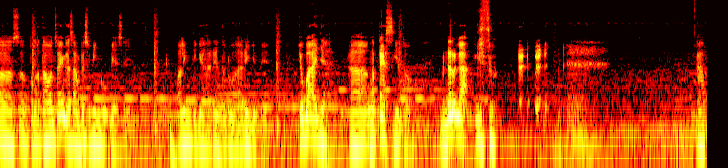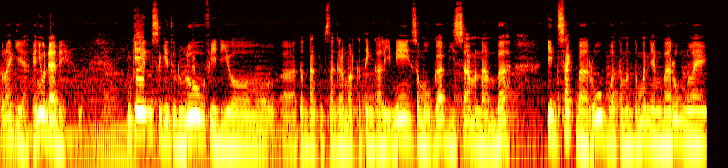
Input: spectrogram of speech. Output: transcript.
uh, sepengetahuan saya nggak sampai seminggu biasanya. Paling tiga hari atau dua hari gitu ya. Coba aja uh, ngetes gitu. Bener nggak? Gitu. Nah, apalagi ya? Kayaknya udah deh. Mungkin segitu dulu video uh, tentang Instagram marketing kali ini. Semoga bisa menambah insight baru buat teman-teman yang baru mulai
